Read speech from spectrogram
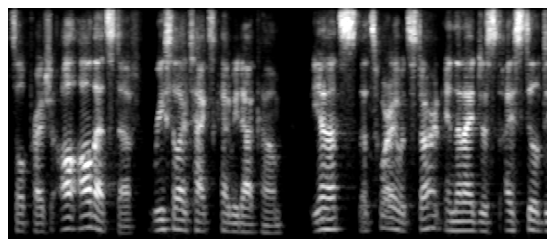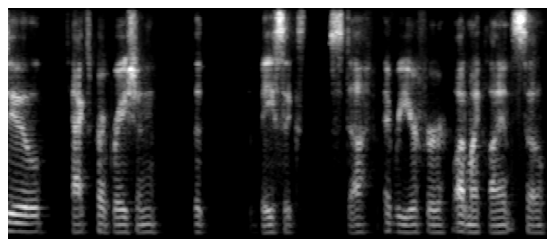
sole pressure, all, all that stuff. Resellertaxacademy.com. Yeah, that's that's where I would start. And then I just I still do tax preparation, the the basic stuff every year for a lot of my clients. So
